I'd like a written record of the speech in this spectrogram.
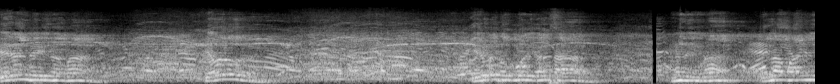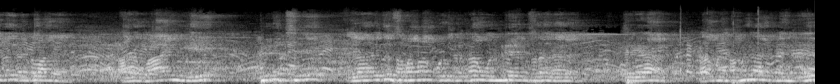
என்னன்னு தெரியுதாமா எவ்வளவு? இருபத்தி ஒன்பது காசா என்ன தெரியுமா? எல்லா மாநிலங்களும் கட்டுவாங்க. அதை வாங்கி பிரிச்சு எல்லாருக்கும் சமமா கொடுக்கறது தான் ஒன்றிய அரசோட வேலை சரியா? நம்ம தமிழ்நாட்டுல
